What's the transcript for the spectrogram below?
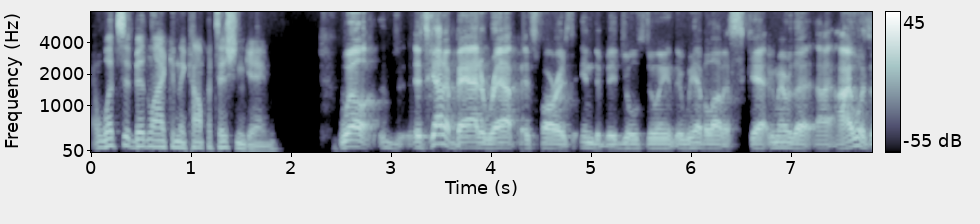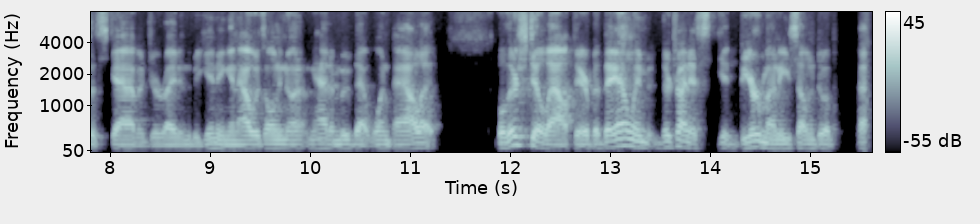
what's it been like in the competition game? Well, it's got a bad rep as far as individuals doing it. We have a lot of sca- Remember that I, I was a scavenger right in the beginning, and I was only knowing how to move that one pallet. Well, they're still out there, but they only they're trying to get beer money selling to a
